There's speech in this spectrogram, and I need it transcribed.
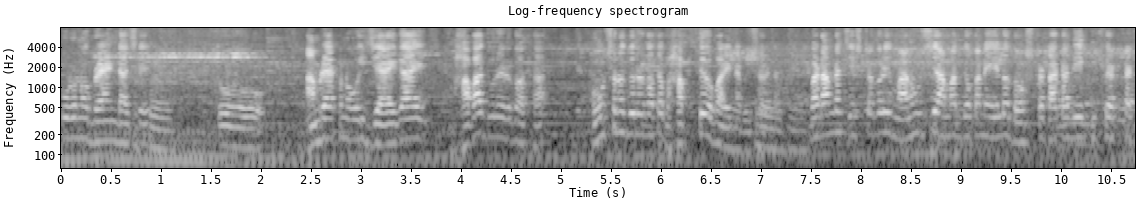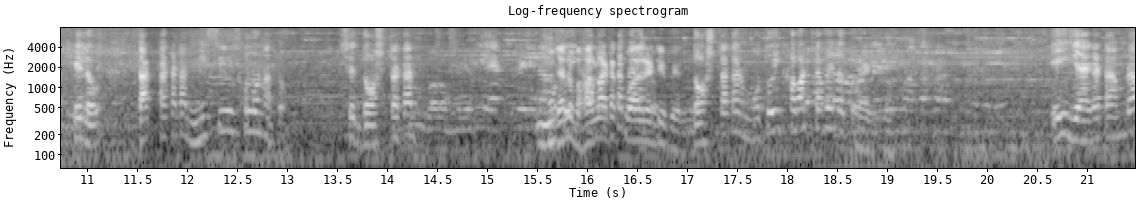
পুরনো ব্র্যান্ড আছে। তো আমরা এখন ওই জায়গায় ভাবা দূরের কথা পৌঁছানো দূরের কথা ভাবতেও পারি না বিষয়টা। বাট আমরা চেষ্টা করি মানুষ যে আমার দোকানে এলো দশটা টাকা দিয়ে কিছু একটা খেলো তার টাকাটা মিস ইউজ হলো না তো। সে দশ টাকার যেন ভালো একটা quality পেল। দশ টাকার মতোই খাবারটা পেল তো। এই জায়গাটা আমরা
